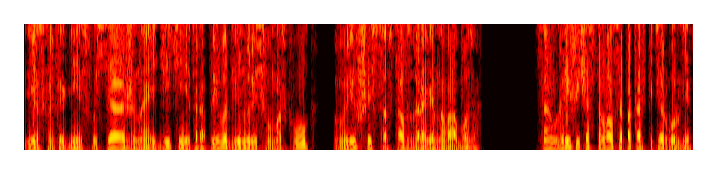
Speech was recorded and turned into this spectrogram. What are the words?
Несколько дней спустя жена и дети неторопливо двинулись в Москву, влившись в состав здоровенного обоза. Сам Грифич оставался пока в Петербурге,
